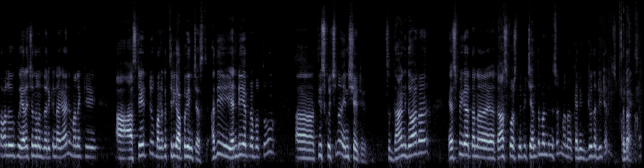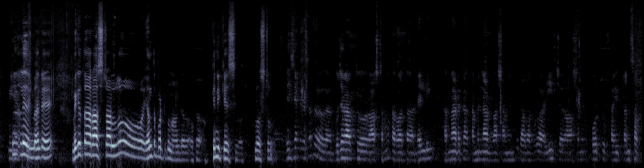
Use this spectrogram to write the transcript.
తాలూకు ఎలచందనం దొరికినా కానీ మనకి ఆ- స్టేట్ మనకు తిరిగి అప్పగించేస్తుంది అది ఎన్డీఏ ప్రభుత్వం తీసుకొచ్చిన ఇనిషియేటివ్. సో దాని ద్వారా ఎస్పీ గారు తన టాస్క్ ఫోర్స్ నిపించి ఎంతమందిని సార్? మనం కెన్ గివ్ ద డీటెయిల్స్? లేదు అంటే మిగతా రాష్ట్రాల్లో ఎంత పట్టుకున్నాం కదా ఒక కిన్ని కేసులు క్లోజ్ టు రీసెంట్గా సార్ గుజరాత్ రాష్ట్రము తర్వాత ఢిల్లీ కర్ణాటక తమిళనాడు రాష్ట్రాల నుంచి దాదాపుగా ఈచ్ రాష్ట్రం నుంచి four to five tons of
